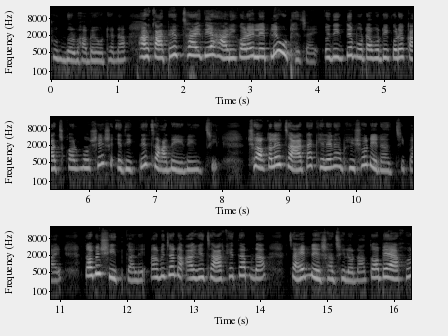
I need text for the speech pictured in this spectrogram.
সুন্দরভাবে ওঠে না। আর কাঠের ছাই দিয়ে হাঁড়ি কড়াই লেপলে উঠে যায়। ওই দিক দিয়ে মোটামুটি করে কাজকর্ম শেষ, এদিক দিয়ে চা নিয়ে নিয়েছি। সকালে চাটা খেলে না ভীষণ এনার্জি পাই। তবে শীতকালে আমি যেন আগে চা খেতাম না, চায়ের নেশা ছিল না। তবে এখন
